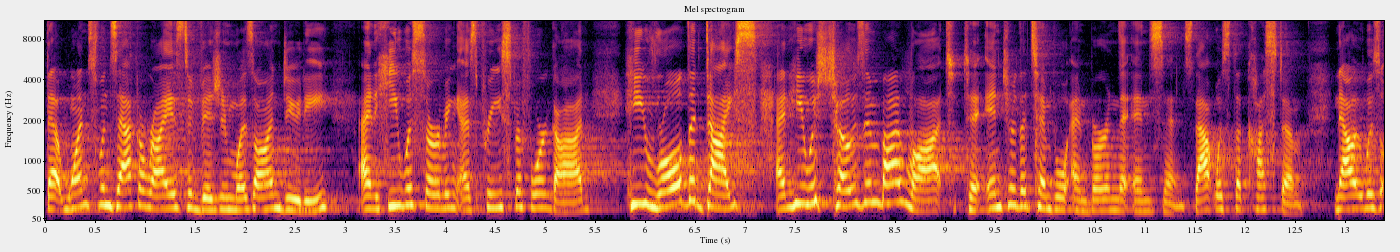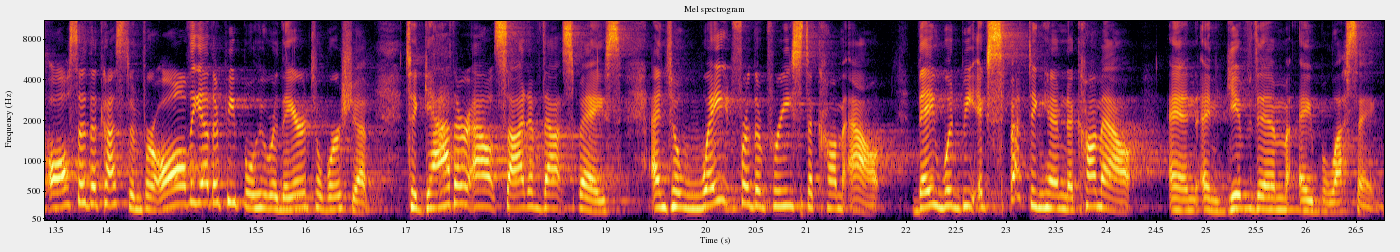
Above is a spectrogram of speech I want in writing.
that once when Zachariah's division was on duty, and he was serving as priest before God. He rolled the dice and he was chosen by Lot to enter the temple and burn the incense. That was the custom. Now, it was also the custom for all the other people who were there to worship to gather outside of that space and to wait for the priest to come out. They would be expecting him to come out and, and give them a blessing.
